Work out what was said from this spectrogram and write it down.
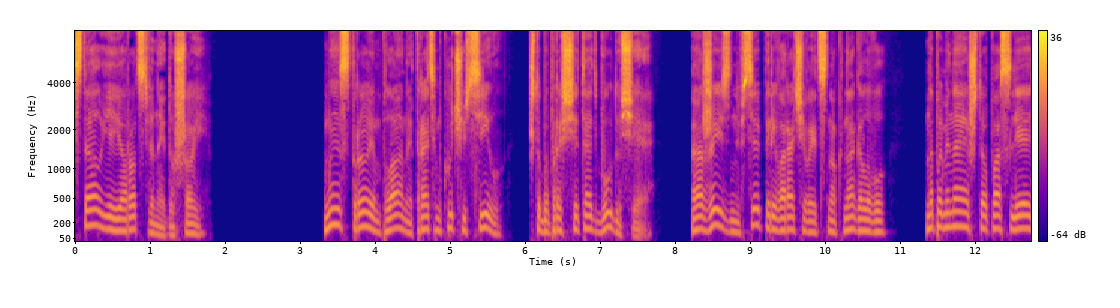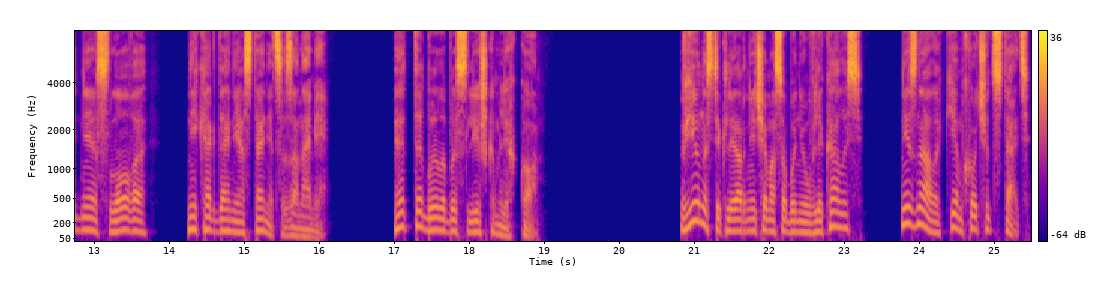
стал ее родственной душой. Мы строим планы, тратим кучу сил, чтобы просчитать будущее, а жизнь все переворачивает с ног на голову, напоминая, что последнее слово никогда не останется за нами. Это было бы слишком легко. В юности Клеар ничем особо не увлекалась, не знала, кем хочет стать.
